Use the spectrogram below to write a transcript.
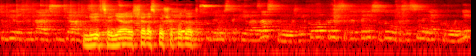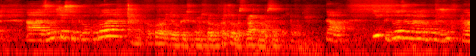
суді розглядає суддя. Дивіться, я ще раз хочу подати. суду міста Києва Застрожнікова при секретарі судового засідання Кронік за участю прокурора Прокурор відділу Київської міської прокуратури безсмертний Максим Петрович. так, і підозрюваного Жувка.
